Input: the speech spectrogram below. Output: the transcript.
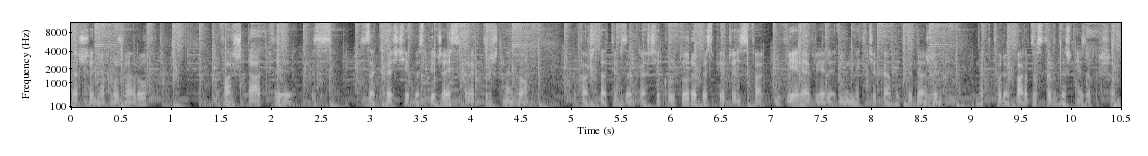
gaszenia pożarów, warsztaty w zakresie bezpieczeństwa elektrycznego, warsztaty w zakresie kultury bezpieczeństwa i wiele, wiele innych ciekawych wydarzeń, na które bardzo serdecznie zapraszamy.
